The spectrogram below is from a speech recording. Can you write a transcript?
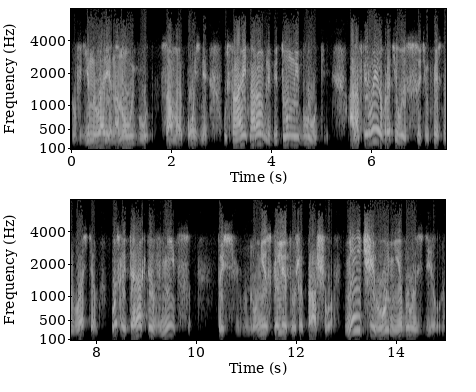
в январе на Новый год самое позднее, установить на Рамбле бетонные блоки. Она впервые обратилась с этим к местным властям после теракта в Ницце. То есть, ну, несколько лет уже прошло. Ничего не было сделано.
